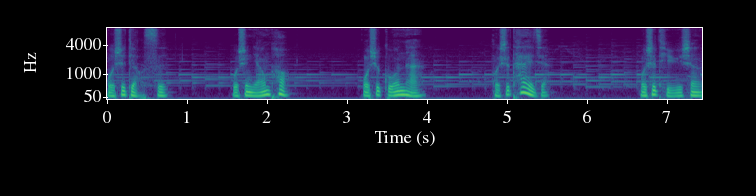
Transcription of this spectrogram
我是屌丝，我是娘炮，我是国男，我是太监，我是体育生，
